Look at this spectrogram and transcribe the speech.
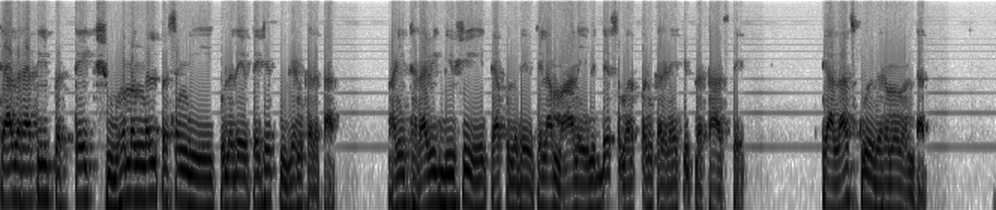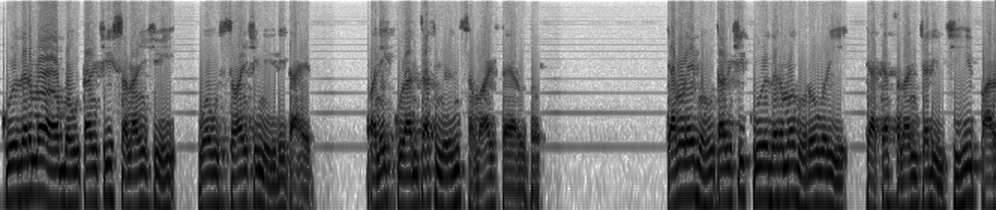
त्या घरातील प्रत्येक शुभमंगल प्रसंगी कुलदेवतेचे पूजन करतात आणि ठराविक दिवशी त्या कुलदेवतेला महानैवेद्य समर्पण करण्याची प्रथा असते. त्यालाच कुलधर्म म्हणतात. कुलधर्म बहुतांशी सणांशी व उत्सवांशी निगडीत आहेत. अनेक कुळांचाच मिळून समाज तयार होतो. त्यामुळे बहुतांशी कुळधर्म घरोघरी त्या त्या सणांच्या दिवशीही पार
